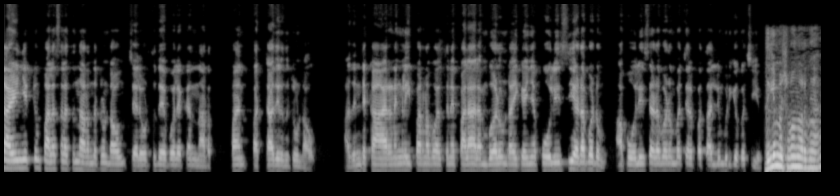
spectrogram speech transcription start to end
കഴിഞ്ഞിട്ടും പല സ്ഥലത്തും നടന്നിട്ടുണ്ടാവും. ചിലയിടത്ത് ഇതേപോലെയൊക്കെ നടത്താൻ പറ്റാതിരുന്നിട്ടുണ്ടാവും. അതിന്റെ കാരണങ്ങൾ ഈ പറഞ്ഞ പോലെ തന്നെ പല അലമ്പുകളും ഉണ്ടായി കഴിഞ്ഞാൽ പോലീസ് ഇടപെടും. ആ പോലീസ് ഇടപെടുമ്പോൾ ചിലപ്പോ തല്ലും പിടിക്കുകയൊക്കെ ചെയ്യും. ഇതിലും വിഷമം എന്ന് പറഞ്ഞാൽ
